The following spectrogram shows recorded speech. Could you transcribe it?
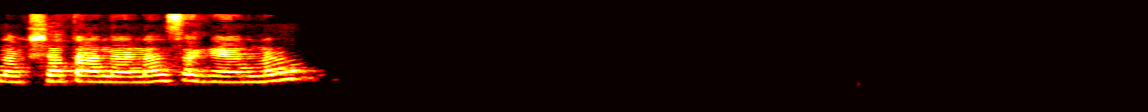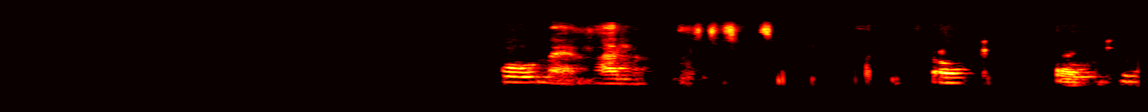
लक्षात आलं ना सगळ्यांना? हो मॅम आलं. ओके थँक्यू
